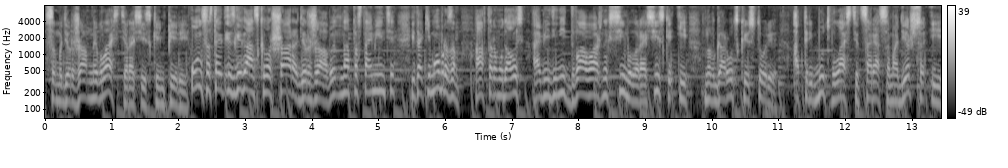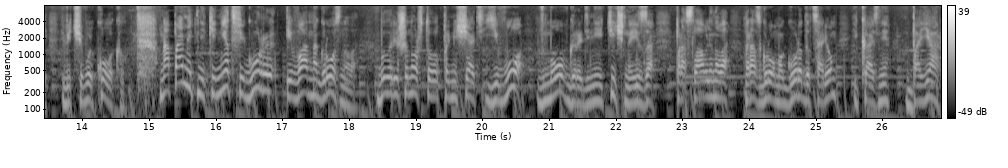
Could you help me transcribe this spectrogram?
самодержавной власти Российской империи. Он состоит из гигантского шара державы на постаменте, и таким образом авторам удалось объединить два важных символа российской и новгородской истории – атрибут власти царя-самодержца и вечевой колокол. На памятнике нет фигуры Ивана Грозного. Было решено, что помещать его в Новгороде неэтично из-за прославленного разгрома города царем и казни бояр.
